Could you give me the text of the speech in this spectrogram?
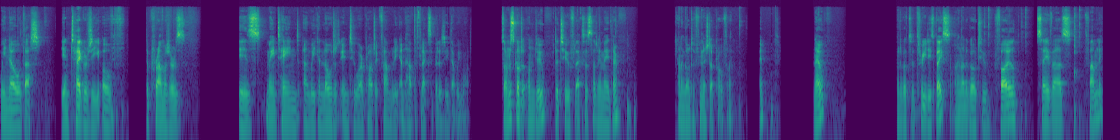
we know that the integrity of the parameters is maintained and we can load it into our project family and have the flexibility that we want. So I'm just going to undo the two flexes that I made there and I'm going to finish that profile. Okay. Now I'm going to go to 3D space I'm going to go to File, Save As, Family.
